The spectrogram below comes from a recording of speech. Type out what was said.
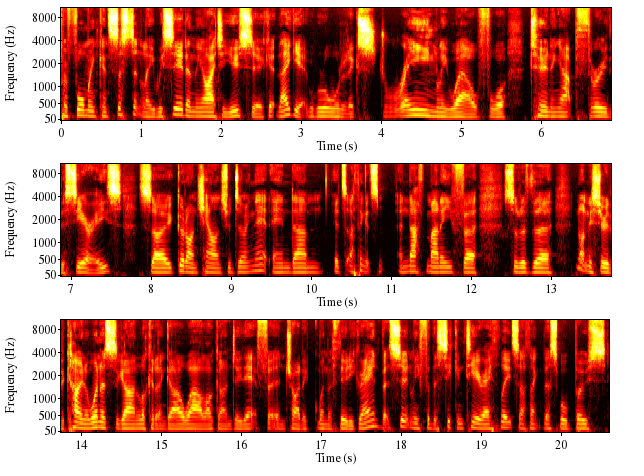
performing consistently. We see it in the ITU circuit; they get rewarded extremely well for turning up through the series. So good on Challenge for doing that, and um, it's I think it's enough money for sort of the not necessarily the Kona winners to go and look at it and go, oh, well, I'll go and do that for, and try to win the thirty grand. But certainly for the second tier athletes, I think this will boost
